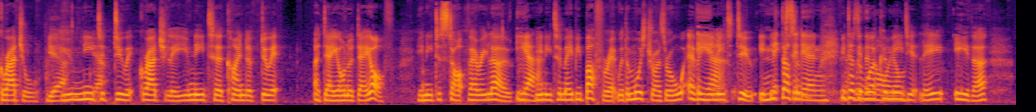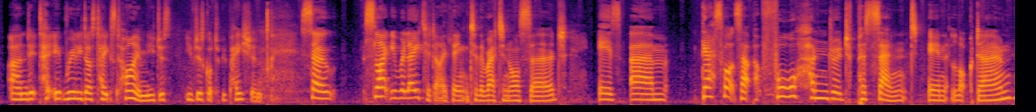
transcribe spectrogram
gradual. Yeah, You need to do it gradually. You need to kind of do it a day on, a day off. You need to start very low. Yeah. You need to maybe buffer it with a moisturizer or whatever Yeah. you need to do. It, Mix it doesn't. in it doesn't with an work oil. immediately either, and it ta- it really does takes time. You just you've just got to be patient. So, slightly related, I think, to the retinol surge is um, guess what's up 400% in lockdown?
